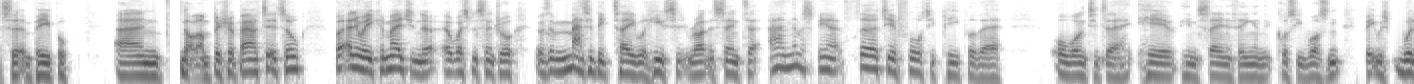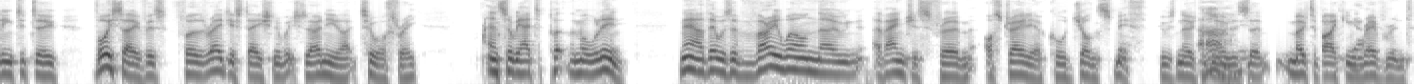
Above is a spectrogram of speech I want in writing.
certain people. And not that I'm bitter about it at all. But anyway, you can imagine that at Westminster Central, there was a massive big table. He was sitting right in the centre, and there must be about 30 or 40 people there all wanting to hear him say anything. And of course, he wasn't, but he was willing to do voiceovers for the radio station, of which there were only like two or three. And so we had to put them all in. Now, there was a very well known evangelist from Australia called John Smith, who was known, oh, known as a motorbiking yeah. reverend.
